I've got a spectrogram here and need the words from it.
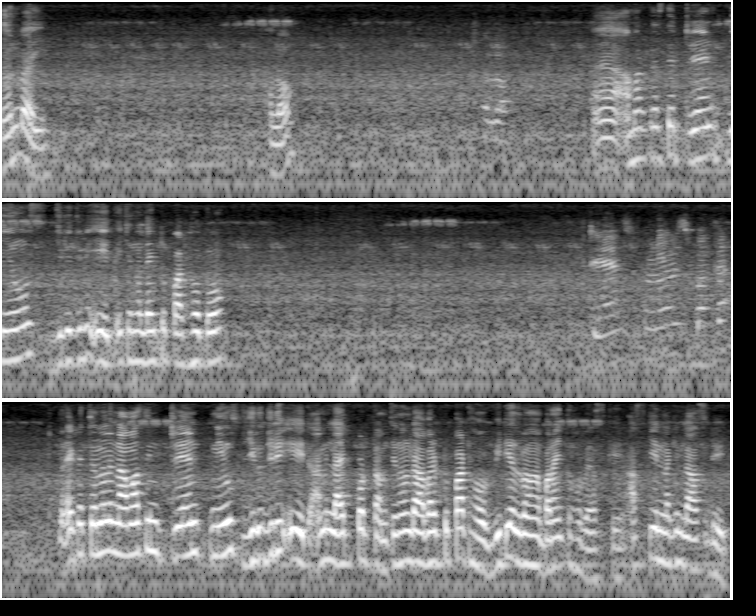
নন ভাই? হ্যালো? হ্যালো। আমার কাছে trend news zero zero eight এই চ্যানেলটা একটু পাঠাও তো। ট্রেন্স নিউজ বলতে? মানে একটা চ্যানেলের নাম আছে trend news zero zero eight আমি লাইভ করতাম চ্যানেলটা আবার একটু পাঠাও ভিডিও বানাইতে হবে আজকে। আজকে নাকি লাস্ট ডেট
